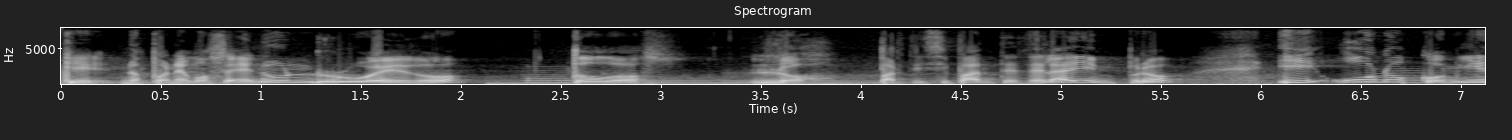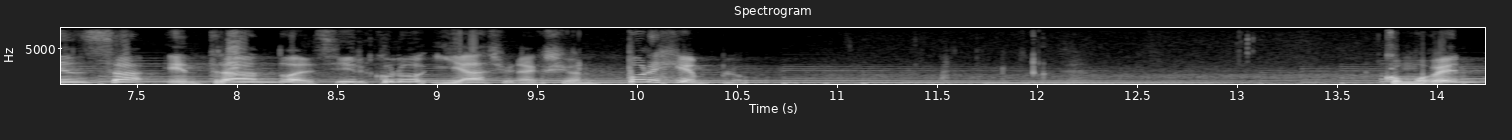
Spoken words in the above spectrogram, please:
que nos ponemos en un ruedo, todos los participantes de la impro, y uno comienza entrando al círculo y hace una acción. Por ejemplo, como ven,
